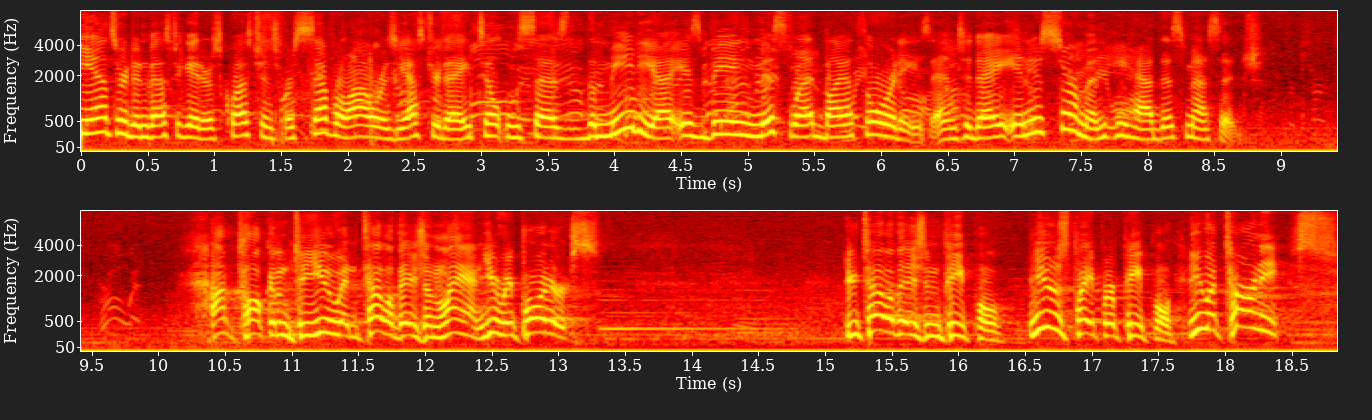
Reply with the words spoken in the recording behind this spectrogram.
He answered investigators' questions for several hours yesterday. Tilton says the media is being misled by authorities, and today in his sermon he had this message. I'm talking to you in television land, you reporters. You television people, newspaper people, you attorneys.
